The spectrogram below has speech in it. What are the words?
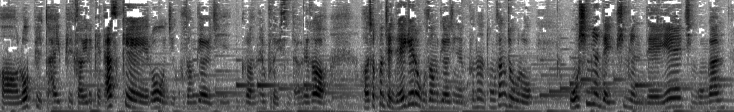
어, low 필터, high 필터 이렇게 5개로 이제 구성되어진 그런 앰프도 있습니다. 그래서 어, 첫 번째 4개로 구성되어진 앰프는 통상적으로 50년대, 60년대의 진공관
